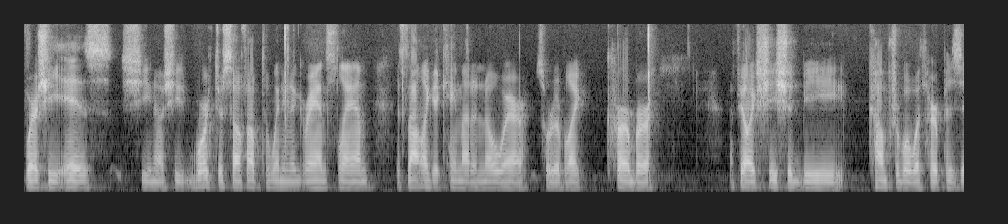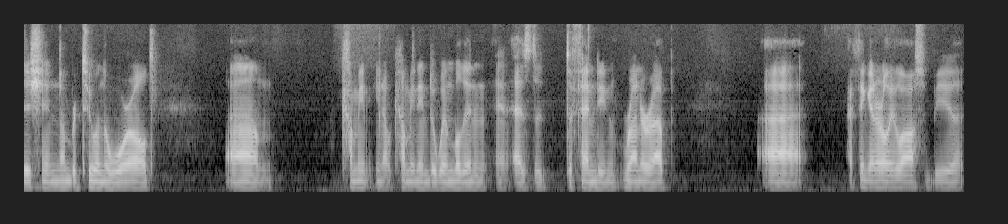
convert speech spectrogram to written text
where she is. She you know she worked herself up to winning a Grand Slam. It's not like it came out of nowhere, sort of like Kerber. I feel like she should be comfortable with her position, number two in the world, um, coming you know coming into Wimbledon as the defending runner-up. Uh, I think an early loss would be a,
